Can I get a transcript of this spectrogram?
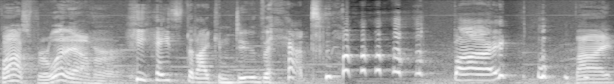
Phosphor, whatever. He hates that I can do that. bye. Bye.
